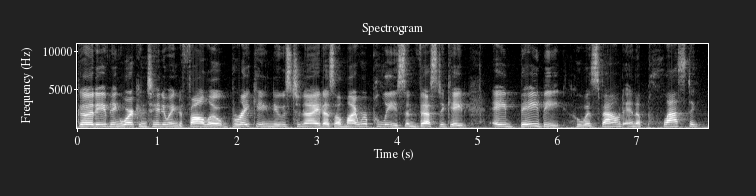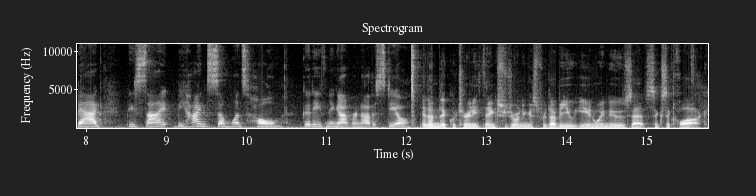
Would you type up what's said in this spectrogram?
Good evening. We're continuing to follow breaking news tonight as Elmira police investigate a baby who was found in a plastic bag beside, behind someone's home. Good evening. I'm Renata Steele. And I'm Nick Quattrini. Thanks for joining us for WENY News at 6 o'clock.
